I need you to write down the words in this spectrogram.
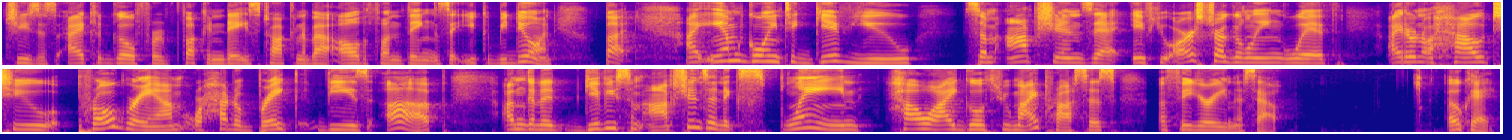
Jesus, I could go for fucking days talking about all the fun things that you could be doing. But I am going to give you some options that if you are struggling with I don't know how to program or how to break these up. I'm going to give you some options and explain how I go through my process of figuring this out. Okay,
